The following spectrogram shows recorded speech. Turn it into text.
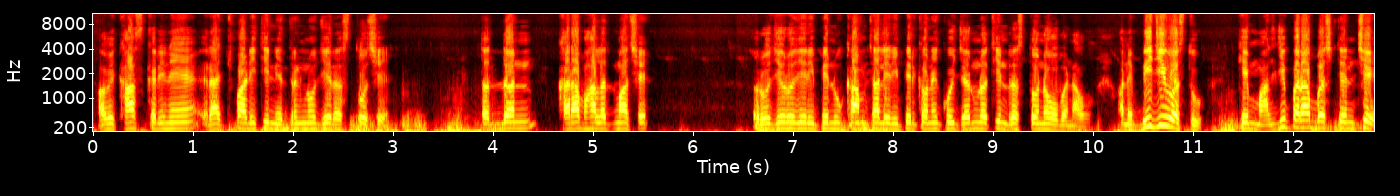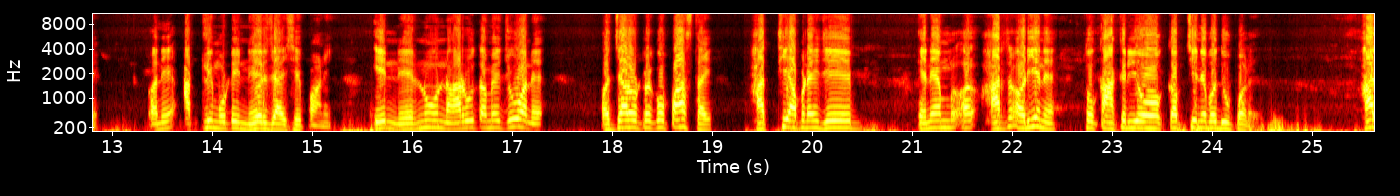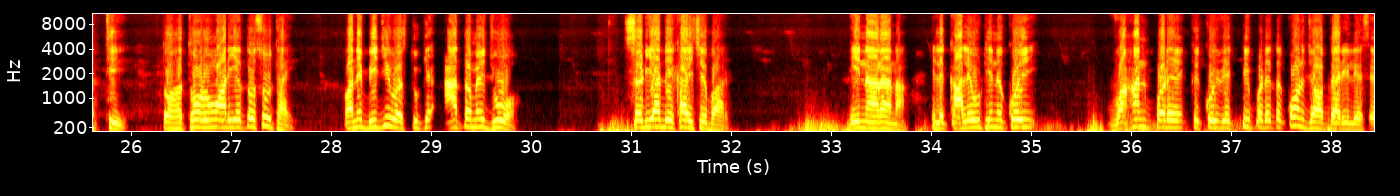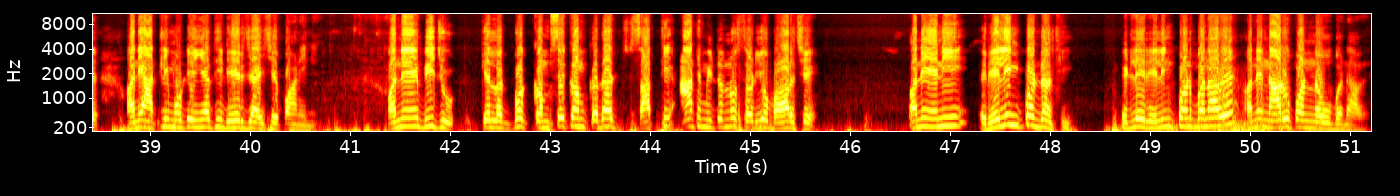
હવે ખાસ કરીને રાજપાડીથી નેત્રંગનો જે રસ્તો છે, તદ્દન ખરાબ હાલતમાં છે. રોજે રોજે રિપેરનું કામ ચાલે, રિપેર કરવાની કોઈ જરૂર નથી રસ્તો નવો બનાવો. અને બીજી વસ્તુ કે માલજીપરા બસ સ્ટેન્ડ છે અને આટલી મોટી નહેર જાય છે પાણી. એ નહેરનું નારું તમે જુઓ ને, હજારો ટ્રકો પાસ થાય. હાથથી આપણે જે એને એમ હાથ અડીએ ને, તો કાંકરીઓ, કપચી ને બધું પડે. હાથથી. તો હથોડું મારીએ તો શું થાય? અને બીજી વસ્તુ કે આ તમે જુઓ સળિયા દેખાય છે બહાર. એ નારાના. એટલે કાલે ઉઠીને કોઈ વાહન પડે કે કોઈ વ્યક્તિ પડે તો કોણ જવાબદારી લેશે? અને આટલી મોટી અહીંયાથી ઢેર જાય છે પાણીની. અને બીજું કે લગભગ કમસે કમ કદાચ સાતથી આઠ મીટરનો સળિયો બહાર છે. અને એની રેલિંગ પણ નથી. એટલે રેલિંગ પણ બનાવે અને નારું પણ નવું બનાવે.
